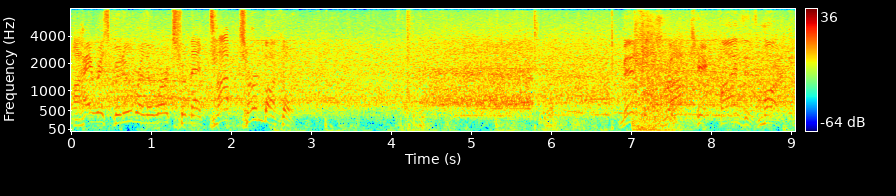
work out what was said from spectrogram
A high-risk maneuver that works from that top turnbuckle. Missile drop kick finds its mark.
